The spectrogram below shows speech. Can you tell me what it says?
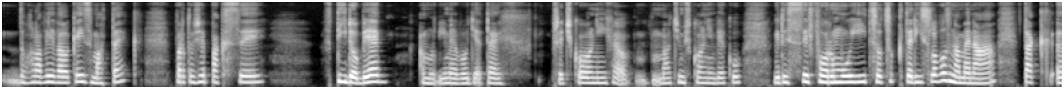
do hlavy velký zmatek, protože pak si v té době, a mluvíme o dětech předškolních a mladším školním věku, kdy si formují, co, co který slovo znamená, tak uh,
